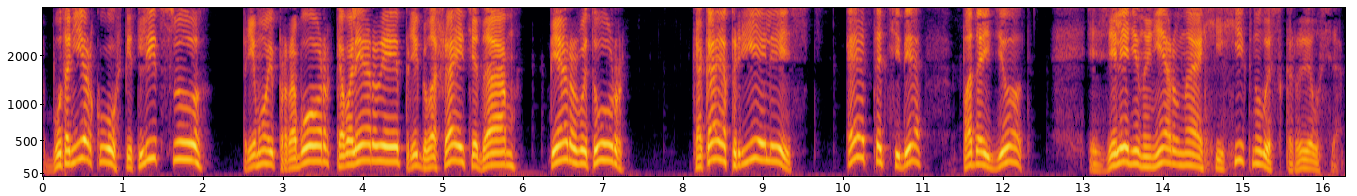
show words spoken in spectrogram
бутоньерку в петлицу, прямой пробор, кавалеры, приглашайте дам, первый тур. Какая прелесть! Это тебе подойдет. Зеленин нервно хихикнул и скрылся.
